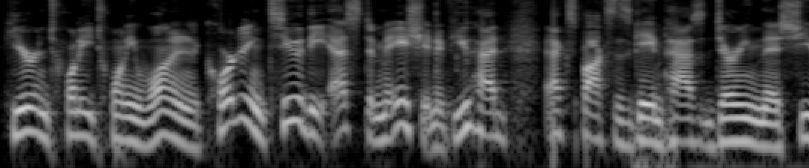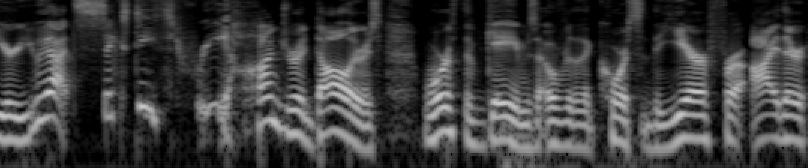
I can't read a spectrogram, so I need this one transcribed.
here in 2021. And according to the estimation, if you had Xbox's Game Pass during this year, you got $6,300 worth of games over the course of the year for either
